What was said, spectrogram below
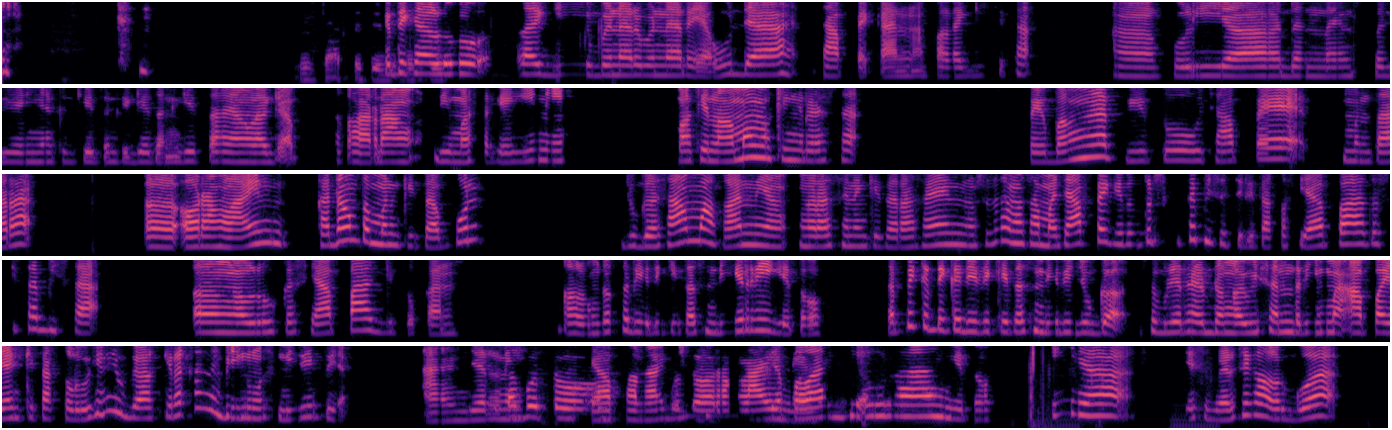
Ih, capek sih, ketika lu lagi benar-benar ya udah capek kan apalagi kita eh, kuliah dan lain sebagainya kegiatan-kegiatan kita yang lagi sekarang di masa kayak gini makin lama makin ngerasa capek banget gitu capek. Sementara eh, orang lain kadang teman kita pun juga sama kan yang ngerasain yang kita rasain. Maksudnya sama-sama capek gitu. Terus kita bisa cerita ke siapa terus kita bisa eh, ngeluh ke siapa gitu kan. Kalau enggak ke diri kita sendiri gitu. Tapi ketika diri kita sendiri juga sebenarnya udah nggak bisa nerima apa yang kita keluhin juga akhirnya kan bingung sendiri tuh ya. Anjir Kita nih butuh ya apa lagi? Butuh orang lain siapa ya. lagi orang gitu. Iya ya sebenarnya sih kalau gue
